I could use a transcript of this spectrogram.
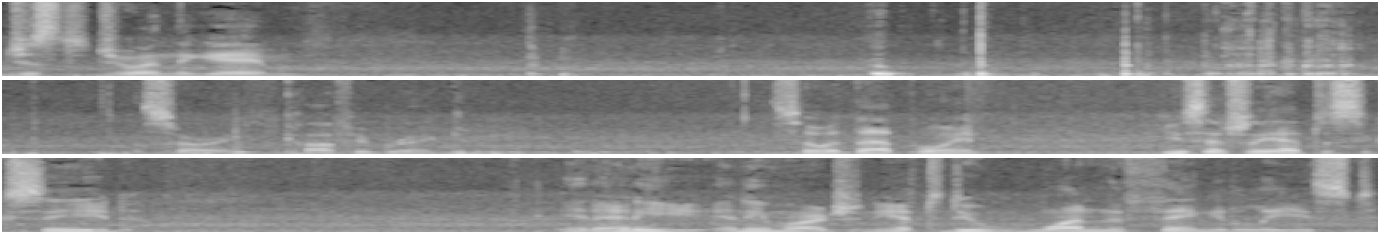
just to join the game. Sorry, coffee break. So at that point, you essentially have to succeed in any any margin. You have to do one thing at least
